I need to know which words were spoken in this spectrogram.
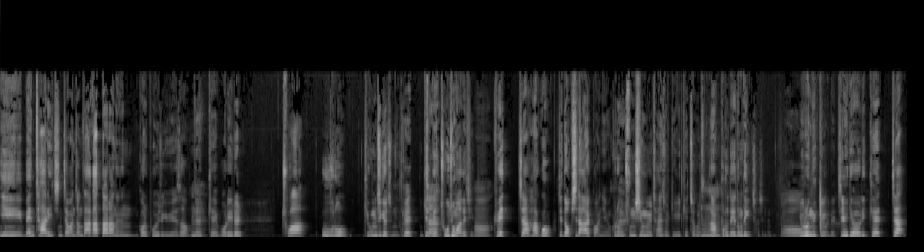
이 mental이 진짜 완전 나갔다라는 걸 보여주기 위해서 네. 이렇게 머리를 좌우로 이렇게 움직여줍니다. 괴짜. 이게 네, 조종하듯이. 어. 괴짜 하고 이제 넋이 나갈 거 아니에요. 그럼 네. 중심을 자연스럽게 쳐 그래서 음. 앞으로 내동댕이 쳐주는 어. 요런 느낌으로 네. 질겨리 괴짜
